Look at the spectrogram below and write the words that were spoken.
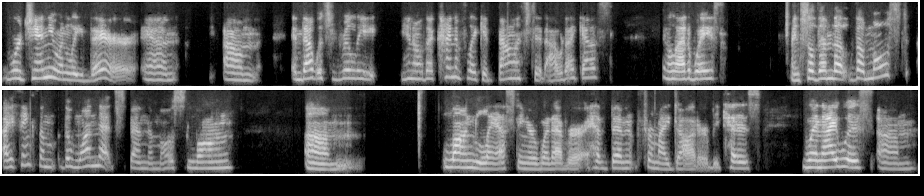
were genuinely there. And um, and that was really, you know, that kind of like it balanced it out, I guess in a lot of ways. And so then the the most I think the the one that's been the most long um long lasting or whatever have been for my daughter because when I was um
